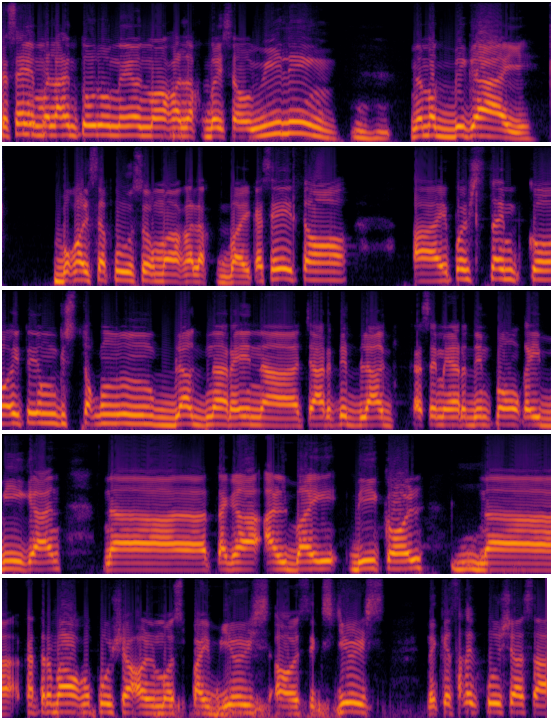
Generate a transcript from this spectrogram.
Kasi malaking tulong na yun mga kalakbay sa willing na magbigay bukal sa puso mga kalakbay. Kasi ito, ay first time ko, ito yung gusto kong vlog na rin na charity vlog kasi meron din po akong kaibigan na taga Albay Bicol na katrabaho ko po siya almost 5 years o 6 years. Nagkasakit po siya sa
